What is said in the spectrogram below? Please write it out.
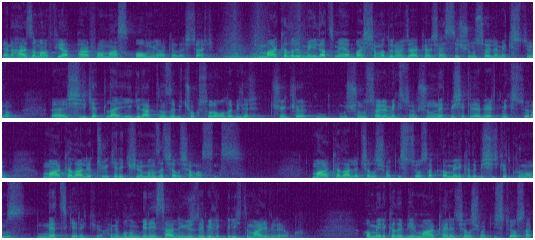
Yani her zaman fiyat performans olmuyor arkadaşlar. Şimdi markaları mail atmaya başlamadan önce arkadaşlar size şunu söylemek istiyorum. Ee, şirketle ilgili aklınızda birçok soru olabilir. Çünkü şunu söylemek istiyorum, şunu net bir şekilde belirtmek istiyorum. Markalarla Türkiye'deki firmanıza çalışamazsınız. Markalarla çalışmak istiyorsak Amerika'da bir şirket kurmamız net gerekiyor. Hani bunun bireyselle yüzde birlik bir ihtimali bile yok. Amerika'da bir markayla çalışmak istiyorsak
